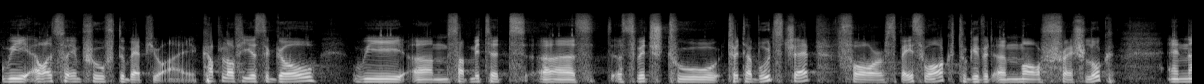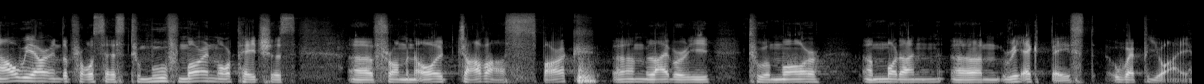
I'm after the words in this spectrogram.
we also improved the web UI. A couple of years ago, we um, submitted uh, a switch to Twitter Bootstrap for Spacewalk to give it a more fresh look. And now we are in the process to move more and more pages uh, from an old Java Spark um, library to a more uh, modern um, React-based web UI.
